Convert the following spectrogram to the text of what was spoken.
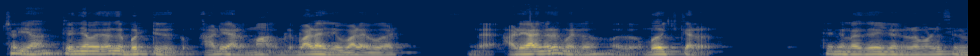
சரியா? தெரிஞ்சவங்க வந்து பெட்டு இருக்கும். அடையாளமாக அப்படி வளைவு வளைவுகள். இந்த அடையாளம் இருக்கும் இல்லை ஒரு பேர்ச் கலர். சின்ன இல்லை நிறமண்டு சிறு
